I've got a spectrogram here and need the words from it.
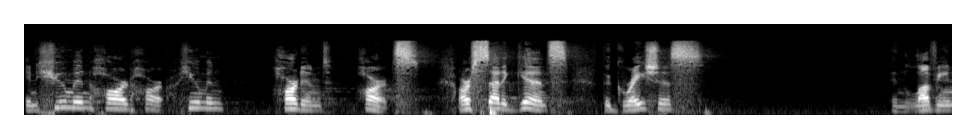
in human hard heart, human hardened hearts are set against the gracious and loving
